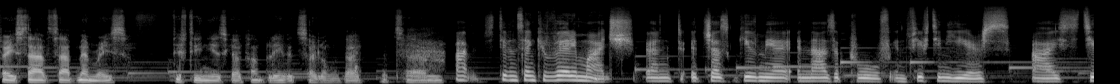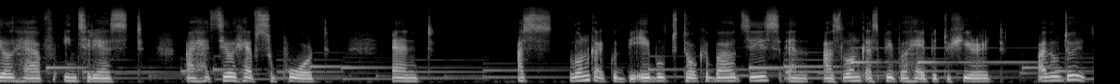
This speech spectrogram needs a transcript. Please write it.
very sad, sad memories. 15 years ago, I can't believe it's so long ago. But, um... uh, Stephen, thank you very much. And it just gives me another proof in 15 years, I still have interest, I still have support. And as long as I could be able to talk about this, and as long as people are happy to hear it, I will do it.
